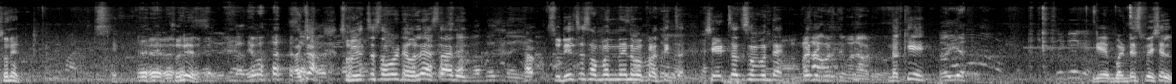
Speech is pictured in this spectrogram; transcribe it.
सुनील. सुनील. अच्छा सुनीलच्या समोर ठेवलंय असं आधी. सुनीलचा संबंध नाही ना मग प्रतीकचा शेठचा तर संबंध आहे. प्रतीक नक्की? हो. घे बर्थडे स्पेशल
